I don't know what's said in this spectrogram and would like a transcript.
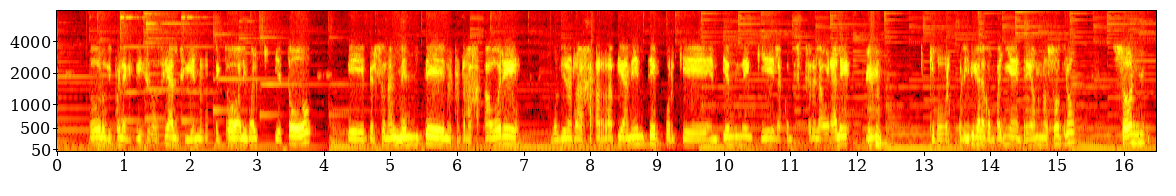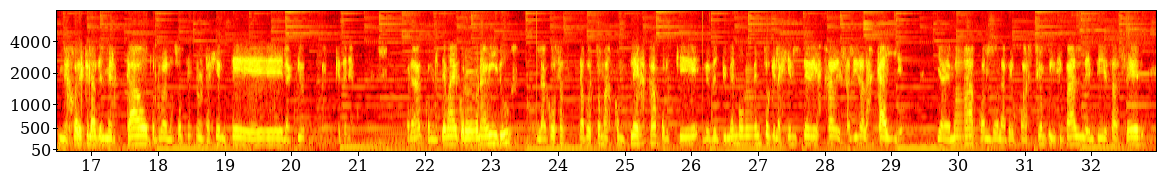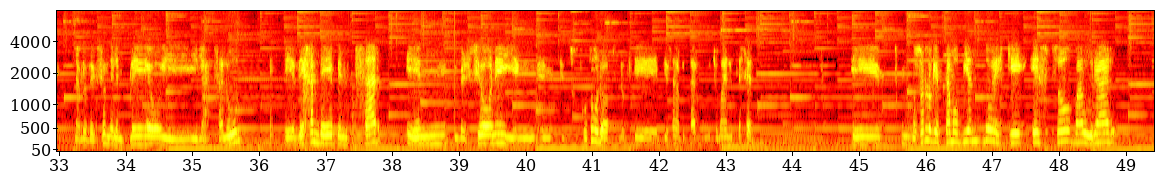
todo lo que fue la crisis social, si bien nos afectó al igual que todo, eh, personalmente nuestros trabajadores volvieron a trabajar rápidamente porque entienden que las condiciones laborales que por política de la compañía entregamos nosotros son mejores que las del mercado, porque para nosotros nuestra gente la actividad que tenemos. Ahora, con el tema del coronavirus, la cosa se ha puesto más compleja porque desde el primer momento que la gente deja de salir a las calles y además cuando la preocupación principal empieza a ser la protección del empleo y, la salud, eh, dejan de pensar en inversiones y en, su futuro, sino que empiezan a pensar mucho más en el presente. Eh, nosotros lo que estamos viendo es que eso va a durar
